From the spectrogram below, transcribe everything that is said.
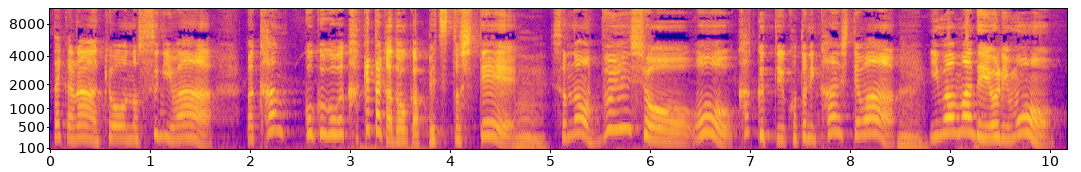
だから、今日の次は、まあ、韓国語が書けたかどうか別として、うん、その文章を書くっていうことに関しては、今までよりも、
